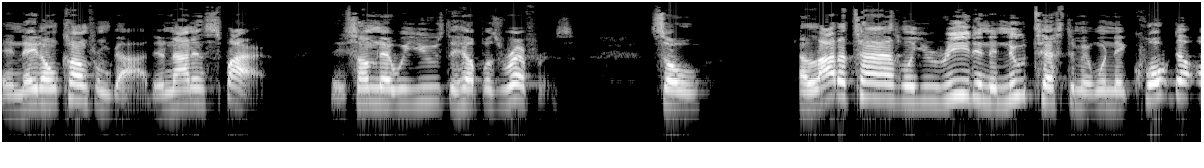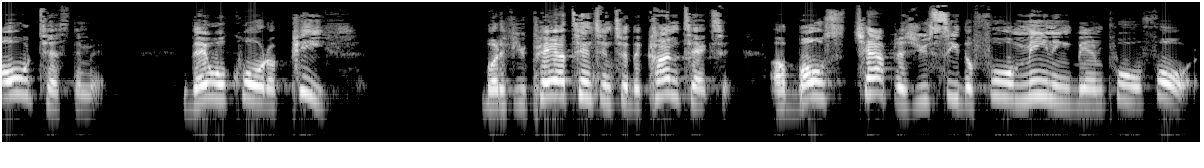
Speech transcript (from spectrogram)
And they don't come from God. They're not inspired. They're something that we use to help us reference. So a lot of times when you read in the New Testament, when they quote the Old Testament, they will quote a piece. But if you pay attention to the context of both chapters, you see the full meaning being pulled forward.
